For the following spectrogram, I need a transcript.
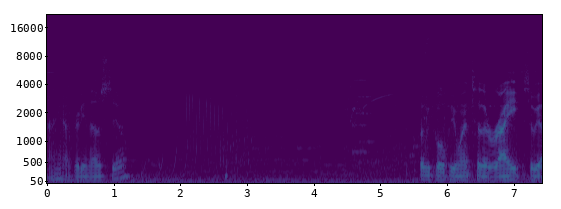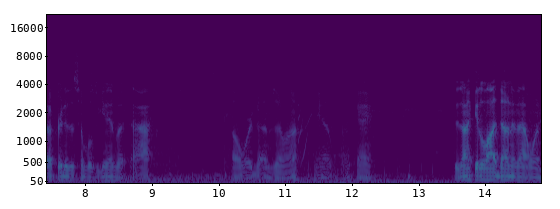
Alright, upgrading those two. Would be cool if we went to the right, so we upgraded the symbols again, but ah. Oh, we're done, so huh? Yep, okay. Did not get a lot done in that one.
